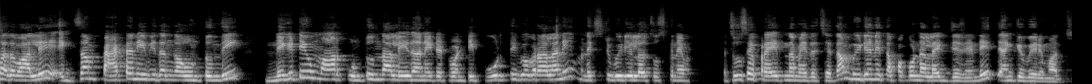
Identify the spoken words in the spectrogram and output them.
చదవాలి ఎగ్జామ్ ప్యాటర్న్ ఏ విధంగా ఉంటుంది నెగిటివ్ మార్క్ ఉంటుందా లేదా అనేటటువంటి పూర్తి వివరాలని నెక్స్ట్ వీడియోలో చూసుకునే చూసే ప్రయత్నం అయితే చేద్దాం. వీడియోని తప్పకుండా లైక్ చేయండి. థ్యాంక్ యూ వెరీ మచ్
